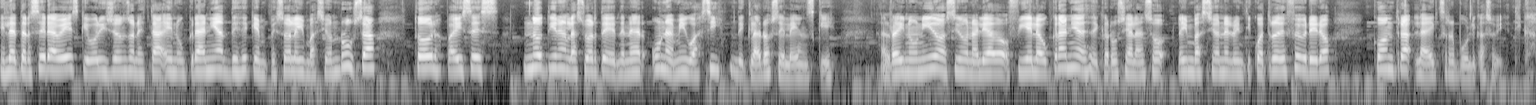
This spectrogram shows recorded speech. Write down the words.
Es la tercera vez que Boris Johnson está en Ucrania desde que empezó la invasión rusa. Todos los países no tienen la suerte de tener un amigo así, declaró Zelensky. El Reino Unido ha sido un aliado fiel a Ucrania desde que Rusia lanzó la invasión el 24 de febrero contra la ex República Soviética.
